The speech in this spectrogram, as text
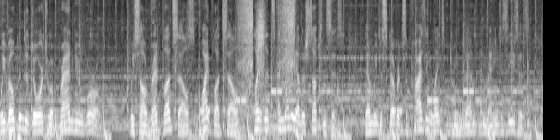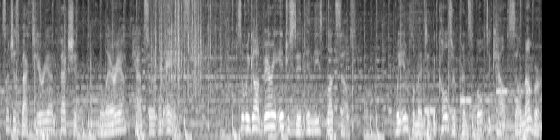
We've opened a door to a brand new world we saw red blood cells, white blood cells, platelets, and many other substances. Then we discovered surprising links between them and many diseases, such as bacteria infection, malaria, cancer, and AIDS. So we got very interested in these blood cells. We implemented the Coulter principle to count cell number,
